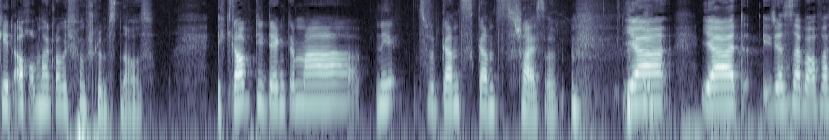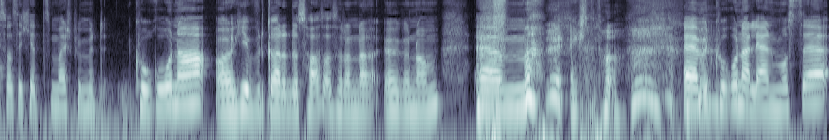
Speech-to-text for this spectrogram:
geht auch immer, glaube ich, vom Schlimmsten aus. Ich glaube, die denkt immer, nee, es wird ganz, ganz scheiße. Ja, ja, das ist aber auch was, was ich jetzt zum Beispiel mit Corona, oh, hier wird gerade das Haus auseinandergenommen, ähm, Echt mal. äh, mit Corona lernen musste,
